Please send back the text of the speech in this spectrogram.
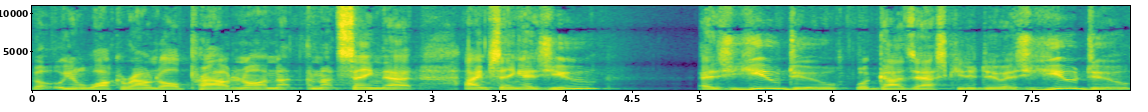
you know walk around all proud and all. I'm not I'm not saying that. I'm saying as you as you do what God's asked you to do, as you do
